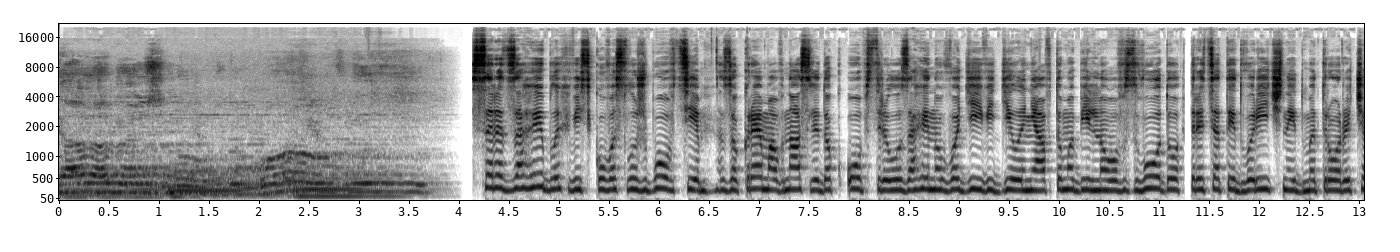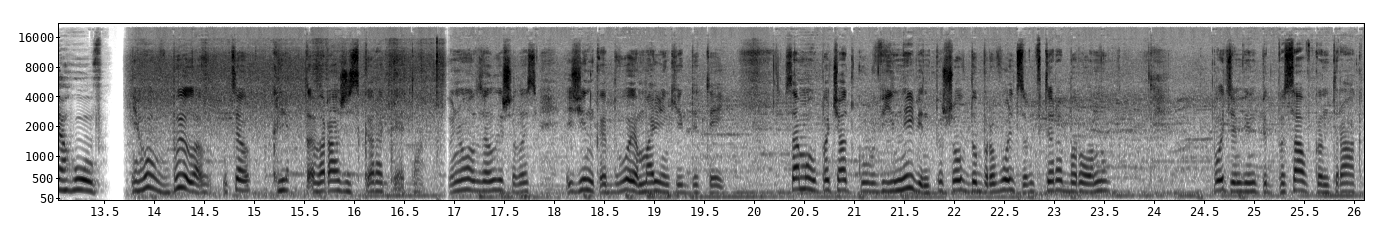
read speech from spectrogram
Я. Серед загиблих військовослужбовці. Зокрема, внаслідок обстрілу загинув водій відділення автомобільного взводу 32-річний Дмитро Ричагов. Його вбила ця клята вражеська ракета. У нього залишилась жінка, двоє маленьких дітей. З самого початку війни він пішов добровольцем в тероборону. Потім він підписав контракт.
